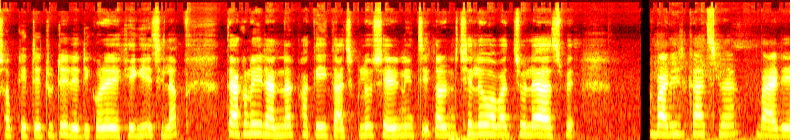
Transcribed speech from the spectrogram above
সব কেটে টুটে রেডি করে রেখে গিয়েছিলাম। তো এখন এই রান্নার ফাঁকে এই কাজগুলো সেরে নিচ্ছি, কারণ ছেলেও আবার চলে আসবে। বাড়ির কাজ না, বাইরে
